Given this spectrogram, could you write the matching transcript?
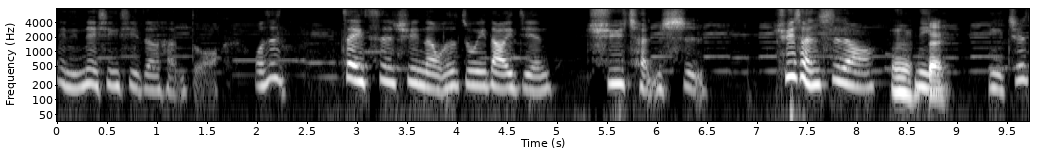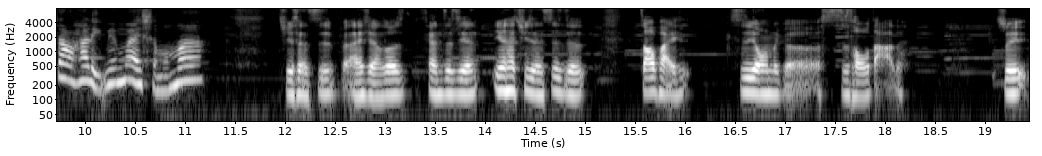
哎、欸，你内心戏真的很多。我是这一次去呢，我是注意到一间屈臣氏，屈臣氏哦。嗯，你对，你知道它里面卖什么吗？屈臣氏本来想说看这间，因为它屈臣氏的招牌是用那个石头打的。所以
